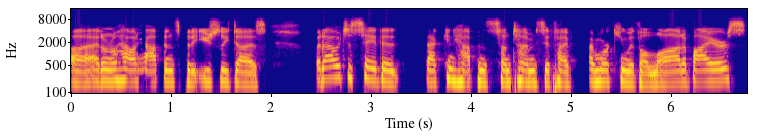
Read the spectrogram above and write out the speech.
Uh, I don't know how it happens, but it usually does. But I would just say that that can happen sometimes if i am working with a lot of buyers.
